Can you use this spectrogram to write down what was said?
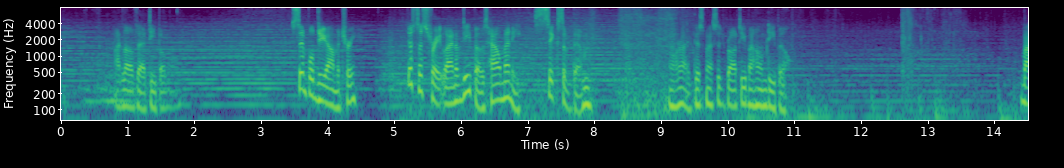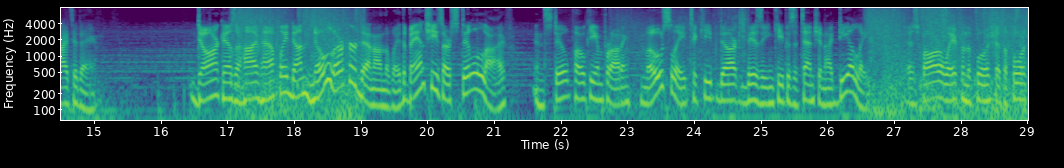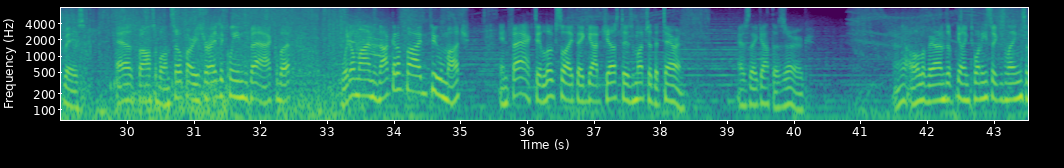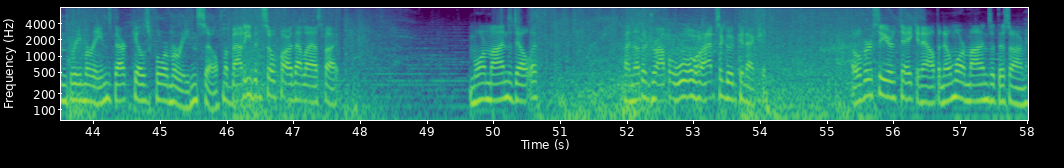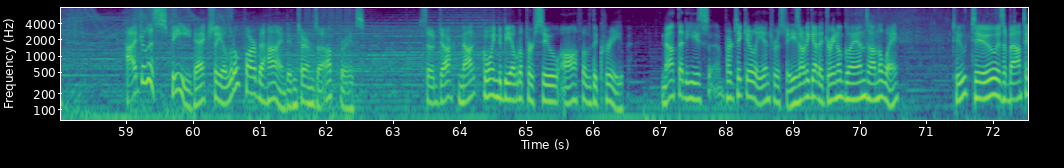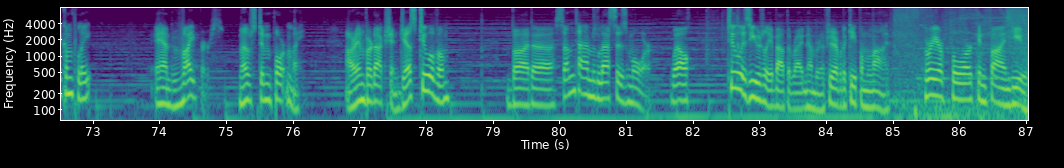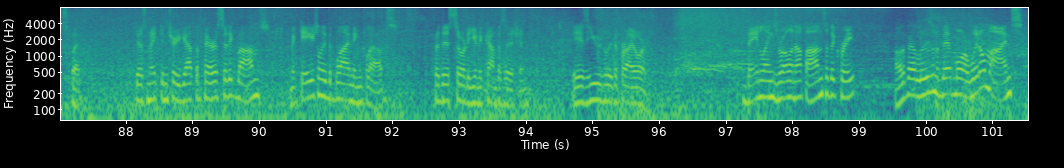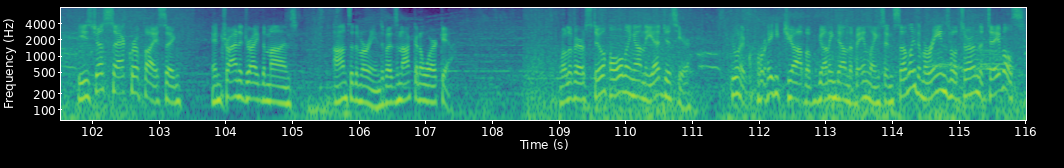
I love that depot. Simple geometry. Just a straight line of depots. How many? Six of them. All right, this message brought to you by Home Depot. Bye today. Dark has a hive halfway done. No lurker den on the way. The banshees are still alive and still poking and prodding, mostly to keep Dark busy and keep his attention, ideally, as far away from the push at the fourth base as possible. And so far, he's tried the queen's back, but Widowmine's not going to find too much. In fact, it looks like they got just as much of the Terran as they got the Zerg. Uh, Oliveira ends up killing 26 Lings and 3 Marines. Dark kills 4 Marines, so about even so far that last fight. More mines dealt with. Another drop. Ooh, that's a good connection. Overseer taken out, but no more mines with this army. Hydralisk speed, actually a little far behind in terms of upgrades. So Dark not going to be able to pursue off of the creep. Not that he's particularly interested. He's already got adrenal glands on the way. 2-2 is about to complete. And Vipers, most importantly, are in production. Just two of them, but uh, sometimes less is more. Well, two is usually about the right number if you're able to keep them alive. Three or four can find use, but just making sure you got the parasitic bombs and occasionally the blinding clouds for this sort of unit composition is usually the priority. Banelings rolling up onto the creep. Oliver losing a bit more Widow Mines. He's just sacrificing and trying to drag the mines onto the Marines, but it's not going to work out. Oliver still holding on the edges here. Doing a great job of gunning down the Banelings, and suddenly the Marines will turn the tables.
